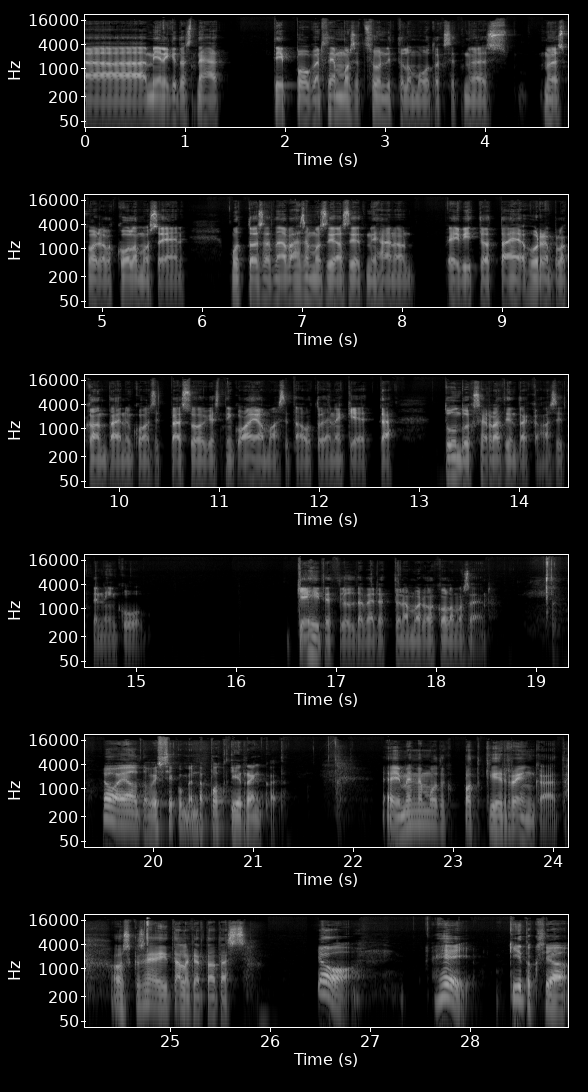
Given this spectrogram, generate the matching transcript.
Ää, mielenkiintoista nähdä, tippuuko semmoiset suunnittelumuutokset myös, myös Model 3, mutta toisaalta nämä on vähän semmoisia asioita, mihin on, ei viitti ottaa hurjan paljon kantaa ennen kuin on sitten päässyt oikeasti niin kuin ajamaan sitä autoa ja näkee, että tuntuuko se ratin takaa sitten niin kuin kehitetyltä vedettynä Model 3. Joo, ei auta vissi, kun mennä potkiin renkaita. Ei mennä muuta kuin potkiin renkaita. Olisiko se ei tällä kertaa tässä? Joo. Hei, kiitoksia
